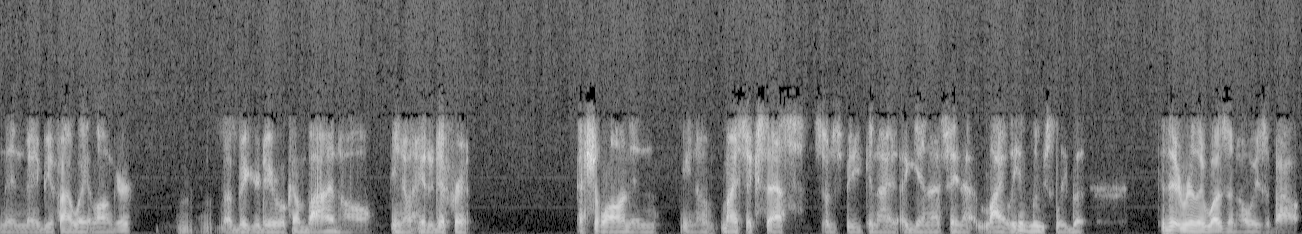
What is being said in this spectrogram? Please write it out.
then maybe if I wait longer, a bigger deer will come by and I'll, you know, hit a different echelon in, you know, my success, so to speak. And I, again, I say that lightly and loosely, but it really wasn't always about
